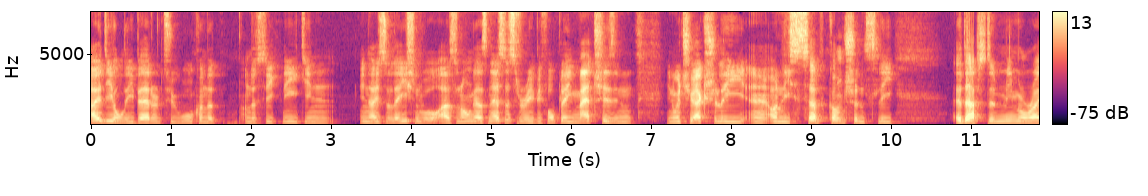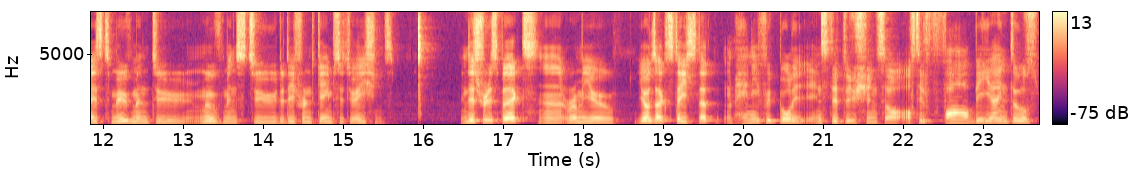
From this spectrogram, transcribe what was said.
ideally better to work on the, on the technique in, in isolation for as long as necessary before playing matches in in which you actually uh, only subconsciously adapt the memorized movement to movements to the different game situations. In this respect, uh, Romeo Jozak states that many football institutions are, are, still far behind those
